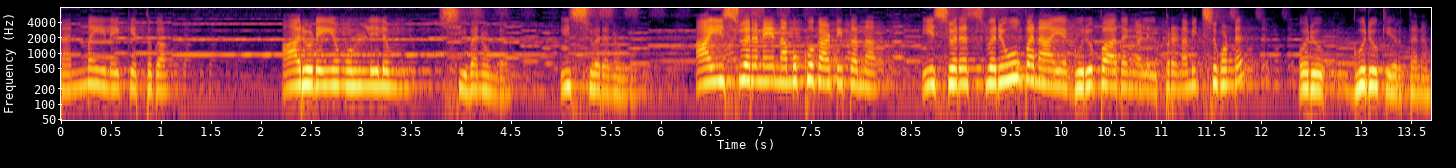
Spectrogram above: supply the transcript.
നന്മയിലേക്ക് എത്തുക? ആരുടെയും ഉള്ളിലും ശിവനുണ്ട് ഈശ്വരനുണ്ട്. ആ ഈശ്വരനെ നമുക്ക് കാട്ടിത്തന്ന ഈശ്വര സ്വരൂപനായ ഗുരുപാദങ്ങളിൽ പ്രണമിച്ചുകൊണ്ട് ഒരു ഗുരു കീർത്തനം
